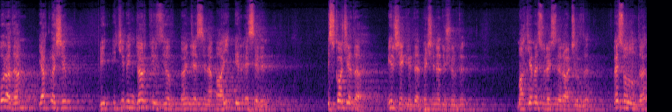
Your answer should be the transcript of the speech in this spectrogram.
Buradan yaklaşık 1000 2400 yıl öncesine ait bir eserin İskoçya'da bir şekilde peşine düşüldü. Mahkeme süreçleri açıldı ve sonunda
